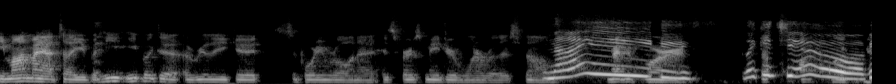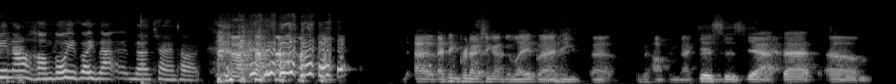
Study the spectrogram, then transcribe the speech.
Iman might not tell you, but he he booked a, a really good supporting role in a, his first major Warner Brothers film. before- nice. Look at you being all humble. He's like not not trying to talk. Uh, I think production got delayed, but I think uh, we're hopping back. in. this is yeah, that um,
